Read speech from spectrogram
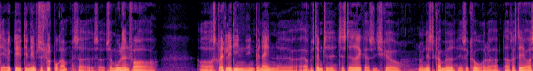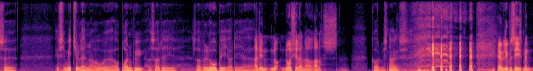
det er jo ikke det, det nemmeste slutprogram, så, så, så muligheden for at, at, at skvatte lidt i en, en banan øh, er jo bestemt til, til stede. Ikke? Altså, de skal jo nu i næste kamp møde FCK, og der, der resterer også øh, FC Midtjylland og, øh, og Brøndby, og så er det så er vel OB, og det er... Er det Nord- Nordsjælland og Randers? Godt, vi snakkes. ja, lige præcis, men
